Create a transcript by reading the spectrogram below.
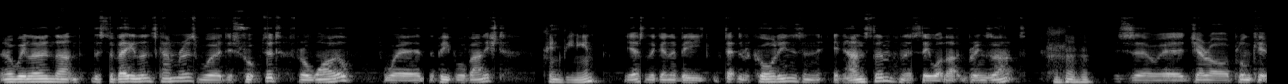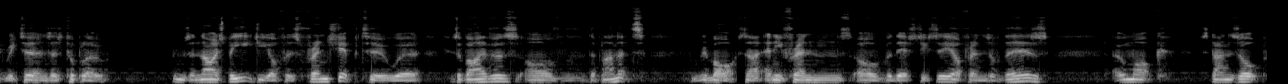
And we learned that the surveillance cameras were disrupted for a while, where the people vanished. Convenient. Yes, they're going to be take the recordings and enhance them. Let's see what that brings out. This is uh, where Gerard Plunkett returns as Tuplo. It a nice speech. He offers friendship to uh, survivors of the planet. Remarks that any friends of the SGC are friends of theirs. Omoc stands up,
